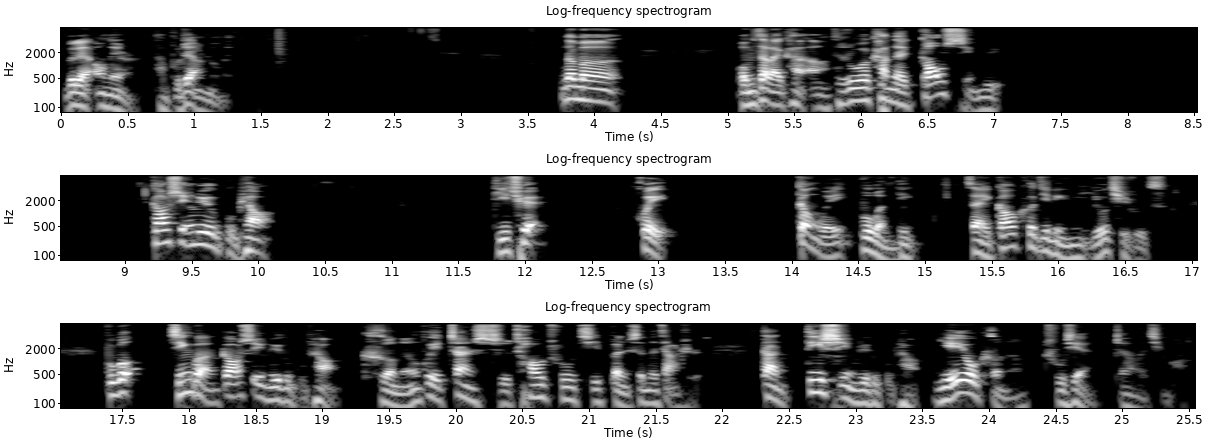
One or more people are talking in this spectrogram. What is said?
威廉奥内尔他不这样认为。那么我们再来看啊，他如何看待高市盈率？高市盈率的股票的确会更为不稳定，在高科技领域尤其如此。不过，尽管高市盈率的股票可能会暂时超出其本身的价值，但低市盈率的股票也有可能出现这样的情况。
